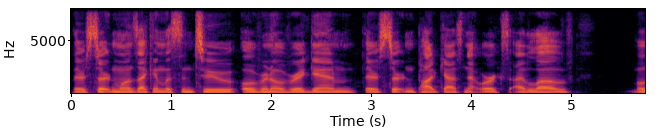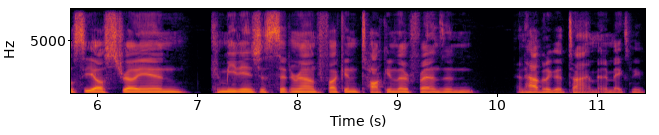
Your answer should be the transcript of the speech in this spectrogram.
There's certain ones I can listen to over and over again. There's certain podcast networks I love, mostly Australian, comedians just sitting around fucking talking to their friends and and having a good time, and it makes me.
